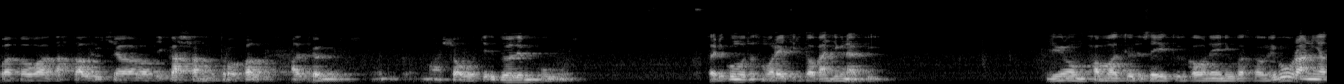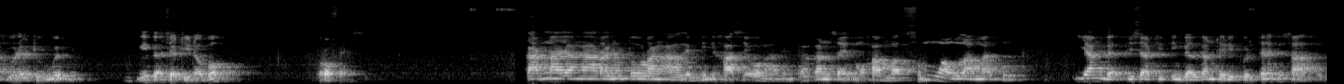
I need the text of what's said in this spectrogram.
wa tawa tahtal hijarati kasan mutrofal al-jamid Masya Allah, cik dolimku. Bariku mutus mulai cerita kanjeng Nabi Ya Muhammadun Sayyidul Kaunaini Wasal itu orang niat boleh duit. Gak jadi nopo profesi. Karena yang ngarang itu orang alim, ini khasnya orang alim. Bahkan Sayyid Muhammad, semua ulama itu yang nggak bisa ditinggalkan dari burdah itu satu.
